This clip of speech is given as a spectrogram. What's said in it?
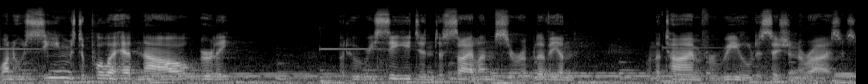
one who seems to pull ahead now, early, but who recedes into silence or oblivion when the time for real decision arises.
